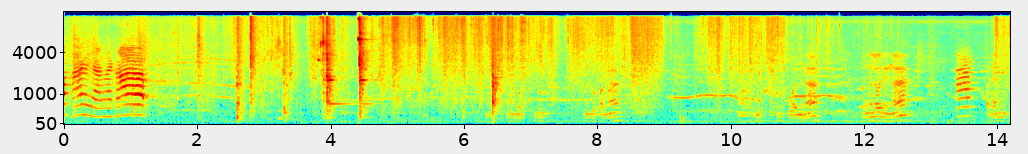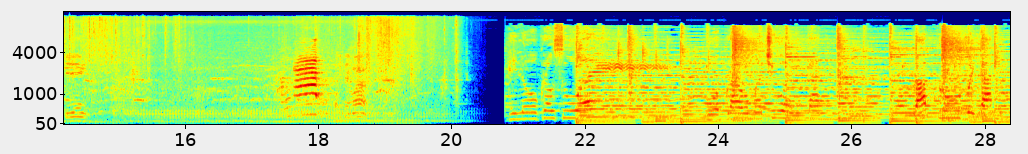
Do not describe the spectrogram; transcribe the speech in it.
ครับลุงครับให้อย่างไรครับมือดูก่อนนะอ่านี่ต้องควรอยู่นะลงให้เราหนึ่งนะครับขอย้ำจริงขอบคุณครับๆขอบใจมากให้โลกเราสวย พวกเรามาช่วยกัน รับรู้ด้วยกัน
